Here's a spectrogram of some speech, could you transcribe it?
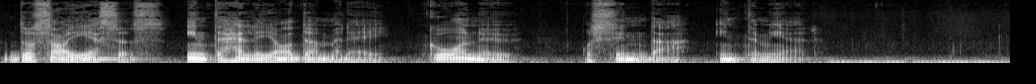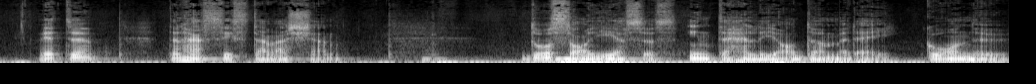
Då sa Jesus, inte heller jag dömer dig. Gå nu och synda inte mer. Vet du, den här sista versen. Då sa Jesus, inte heller jag dömer dig. Gå nu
